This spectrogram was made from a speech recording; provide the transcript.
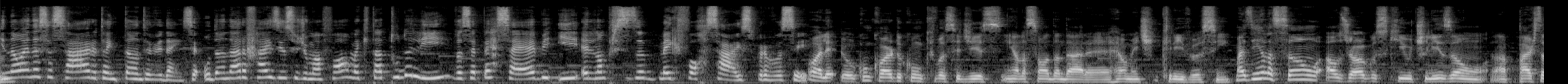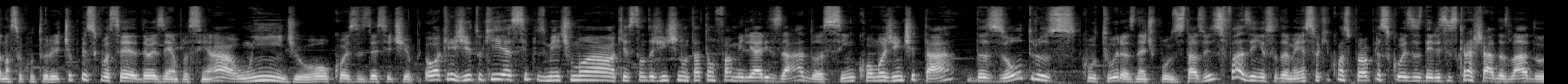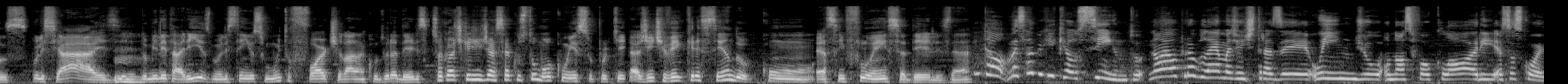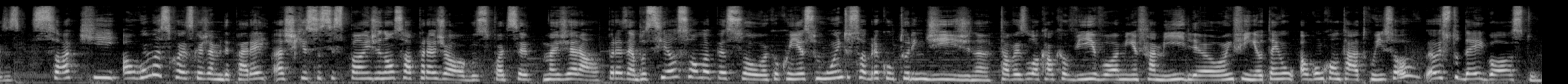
E não é necessário estar em tanta evidência. O Dandara faz isso de uma forma que tá tudo ali, você percebe, e ele não precisa meio que forçar isso pra você. Olha, eu concordo com o que você diz em relação ao Dandara, é realmente incrível, assim. Mas em relação aos jogos que utilizam a parte da nossa cultura, tipo isso que você deu exemplo, assim, ah, um índio ou coisas desse tipo. Eu acredito que é simplesmente uma questão da gente não estar tão familiarizado assim como a gente tá das outras culturas, né? Tipo, os Estados Unidos fazem isso também, só que com as próprias coisas deles escrachadas lá dos policiais e do militarismo, eles têm isso muito forte lá na cultura deles. Só que eu acho que a gente já se acostumou com isso, porque a gente vem crescendo com essa influência deles, né? Então, mas sabe o que, que eu sinto? Não é o problema a gente trazer o índio, o nosso folclore, essas coisas. Só que algumas coisas que eu já me deparei, acho que isso se expande não só pra jogos, pode ser mais geral. Por exemplo, se eu sou uma pessoa que eu conheço muito sobre a cultura indígena, talvez o local que eu vivo, ou a minha família, ou enfim, eu tenho algum contato com isso, ou eu estudei e gosto,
